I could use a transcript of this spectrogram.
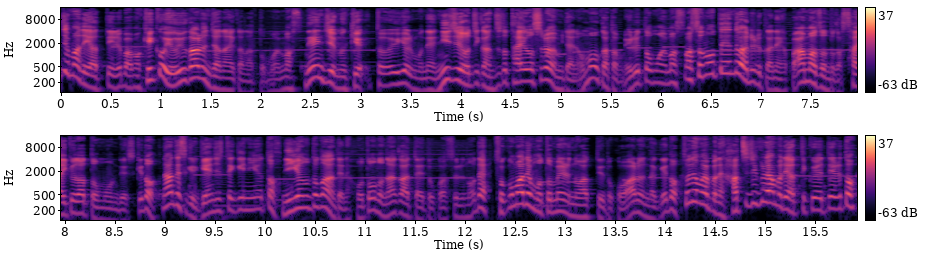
時までやっていれば、まあ、結構余裕があるんじゃないかなと思います。年中無休というよりもね、24時間ずっと対応しろよみたいな思う方もいると思います。まあ、その点ではルルかね、やっぱ Amazon とか最強だと思うんですけど、なんですけど、現実的に言うと、2行のとこなんてね、ほとんどなかったりとかするので、そこまで求めるのはっていうところはあるんだけど、それでもやっぱね、8時ぐらいまでやってくれてると、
